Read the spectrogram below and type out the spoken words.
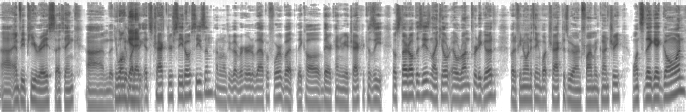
uh, MVP race, I think. Um, that He won't get like it. It's tractor Cedo season. I don't know if you've ever heard of that before, but they call Derrick Henry a tractor because he he'll start out the season like he'll he'll run pretty good. But if you know anything about tractors, we are in farming country. Once they get going,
